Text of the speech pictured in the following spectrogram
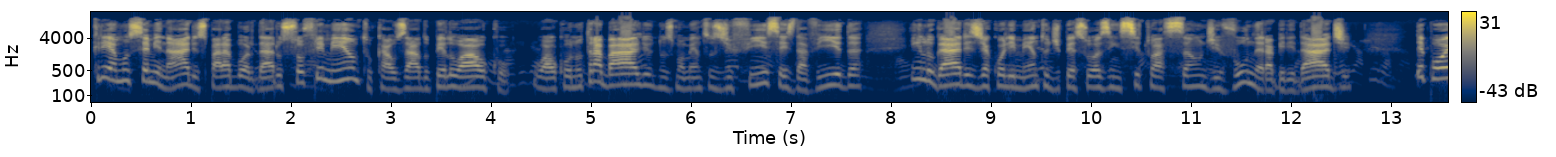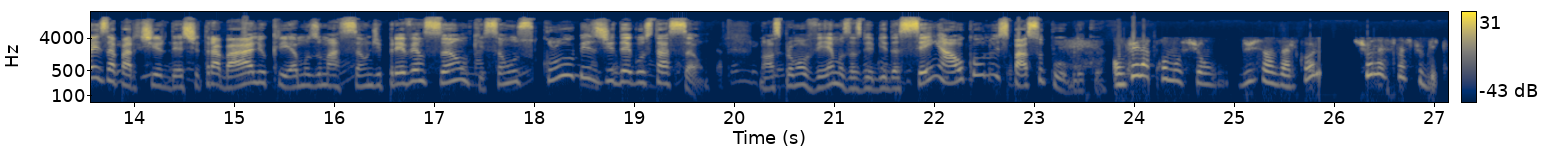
Criamos seminários para abordar o sofrimento causado pelo álcool, o álcool no trabalho, nos momentos difíceis da vida, em lugares de acolhimento de pessoas em situação de vulnerabilidade. Depois, a partir deste trabalho, criamos uma ação de prevenção, que são os clubes de degustação. Nós promovemos as bebidas sem álcool no espaço público. On fait la promotion du sans alcool sur l'espace public.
